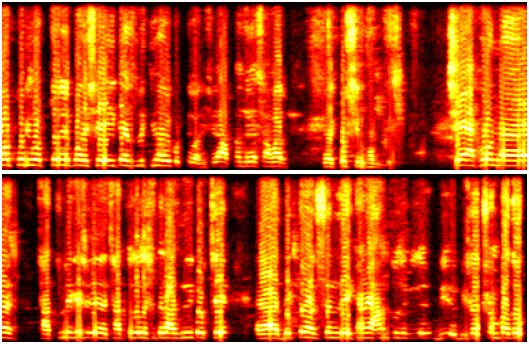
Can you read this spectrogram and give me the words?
পট পরিবর্তনের পরে সে এই কাজগুলো কীভাবে করতে পারে, সেটা আপনাদের কাছে আমার কোশ্চিন থাকবে। সে এখন ছাত্রলীগের ছাত্র দলের সাথে রাজনীতি করছে। দেখতে পাচ্ছেন যে এখানে আন্তর্জাতিক বিষয়ক সম্পাদক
